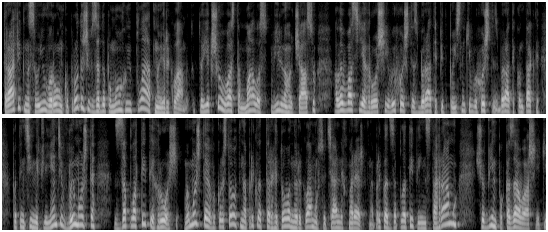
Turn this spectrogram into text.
трафік на свою воронку продажів за допомогою платної реклами. Тобто, якщо у вас там мало вільного часу, але у вас є гроші, і ви хочете збирати підписників, ви хочете збирати контакти потенційних клієнтів, ви можете заплатити гроші. Ви можете використовувати, наприклад, таргетовану рекламу в соціальних мережах, наприклад, заплатити інстаграму, щоб він показав ваш якийсь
